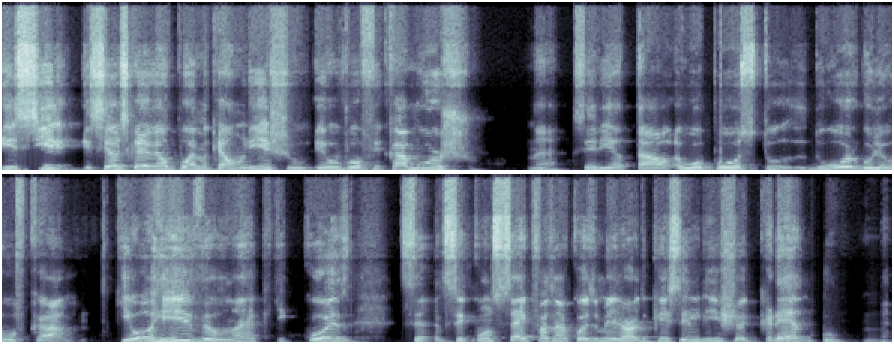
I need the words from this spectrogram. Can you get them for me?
E se, e se eu escrever um poema que é um lixo, eu vou ficar murcho, né? Seria tal o oposto do orgulho. Eu vou ficar que horrível, né? Que coisa. Você, você consegue fazer uma coisa melhor do que esse lixo, é credo, né?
